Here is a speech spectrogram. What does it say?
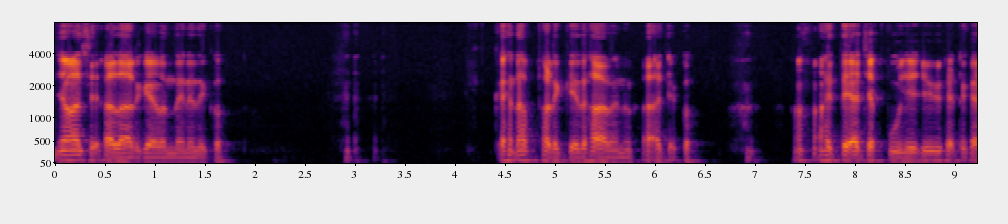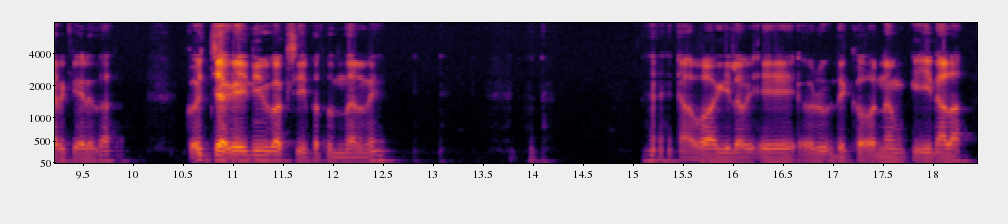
ਜਮਾਂ ਸਿਰਾ ਲਾਰ ਗਿਆ ਬੰਦੇ ਨੇ, ਦੇਖੋ। ਕਹਿੰਦਾ ਫੜ ਕੇ ਦਿਖਾ ਮੈਨੂੰ, ਆ ਚੱਕੋ। ਇੱਥੇ ਆ ਚੱਪੂ ਜੇ 'ਚ ਵੀ ਫਿੱਟ ਕਰਕੇ ਇਹਦਾ। ਕੋਈ ਜਗ੍ਹਾ ਹੀ ਨਹੀਂ ਬਖਸ਼ੀ ਪਤੰਦਰ ਨੇ। ਆਹ ਆ ਗਈ ਲਓ ਇਹ ਉਹਨੂੰ ਦੇਖੋ ਨਮਕੀਨ ਵਾਲਾ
